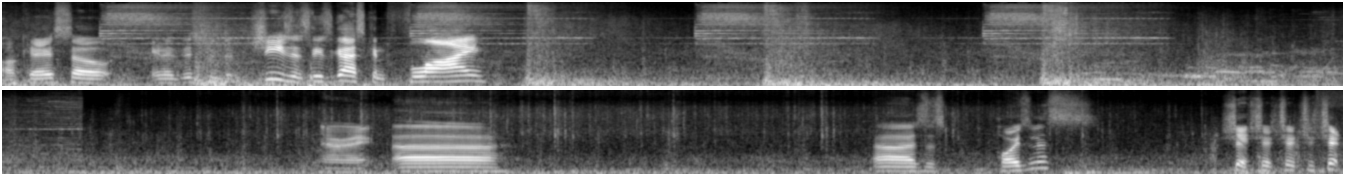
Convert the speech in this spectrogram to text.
Okay, so in addition to Jesus, these guys can fly. All right. Uh. Uh, is this poisonous? Shit! Shit! Shit! Shit! Shit!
